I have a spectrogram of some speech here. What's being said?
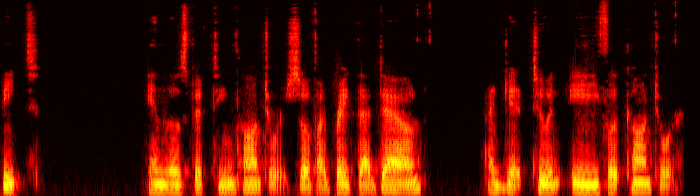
feet in those 15 contours. So if I break that down, I'd get to an 80 foot contour.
